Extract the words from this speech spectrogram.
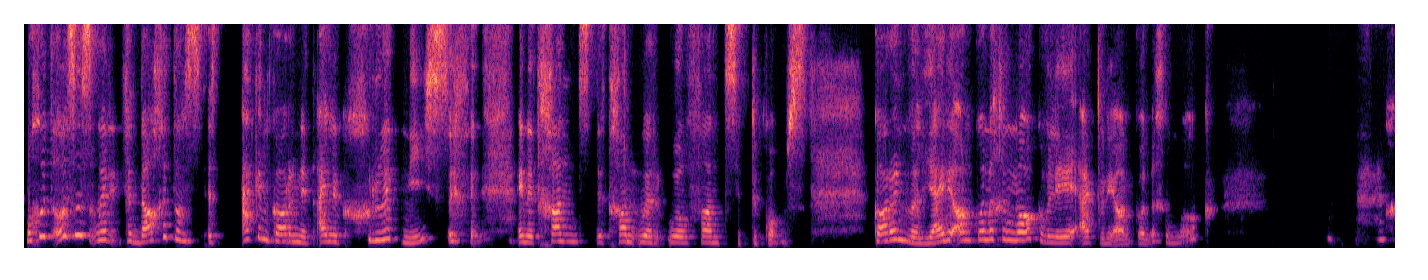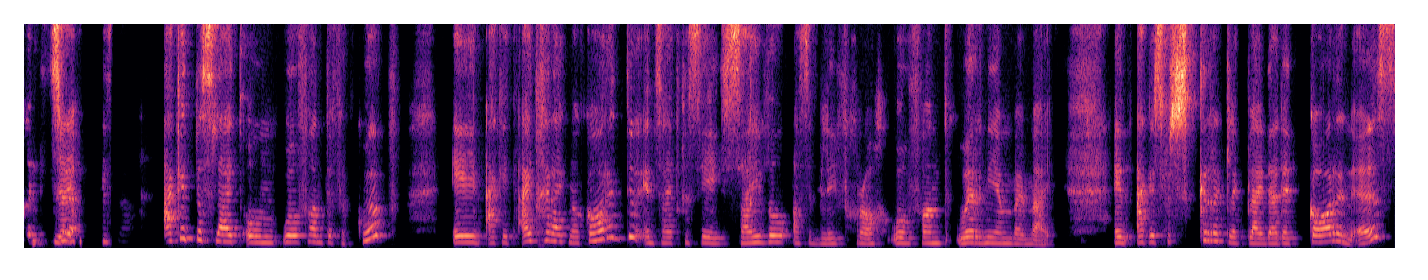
Maar goed, ons is oor vandag het ons is, ek en Karen het eintlik groot nuus en dit gaan dit gaan oor Oolfant se toekoms. Karen, wil jy die aankondiging maak of wil jy ek vir die aankondiging maak? Goed, so, ja. Ek het besluit om Oofan te verkoop en ek het uitgereik na Karen toe en sy het gesê sy wil asseblief graag Oofan oorneem by my. En ek is verskriklik bly dat dit Karen is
